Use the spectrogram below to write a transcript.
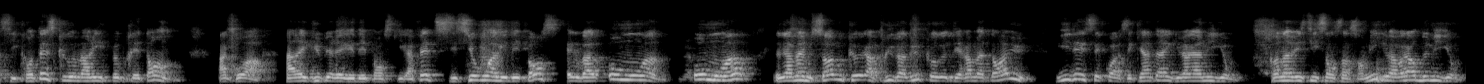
si quand est-ce que le mari peut prétendre à quoi? À récupérer les dépenses qu'il a faites, si, si au moins les dépenses, elles valent au moins, au moins la même somme que la plus-value que le terrain maintenant a eu. L'idée, c'est quoi? C'est qu'il y a un terrain qui valait 1 million. Quand on investit 500 000, il va valoir 2 millions.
